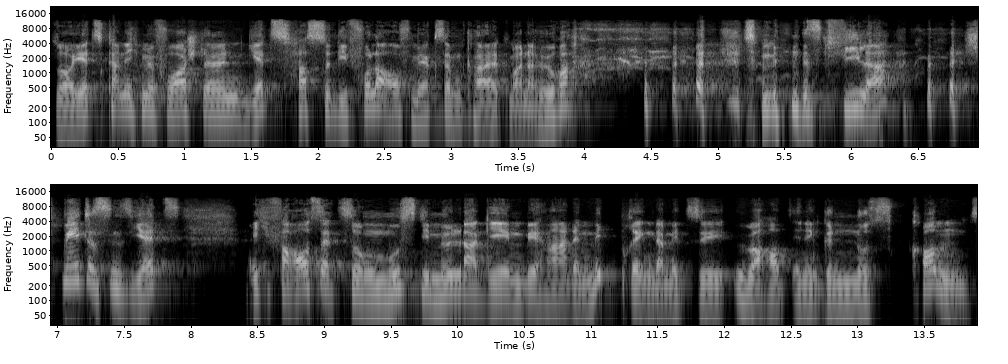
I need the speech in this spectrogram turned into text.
So, jetzt kann ich mir vorstellen, jetzt hast du die volle Aufmerksamkeit meiner Hörer, zumindest vieler, spätestens jetzt welche Voraussetzungen muss die Müller GmbH denn mitbringen, damit sie überhaupt in den Genuss kommt,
